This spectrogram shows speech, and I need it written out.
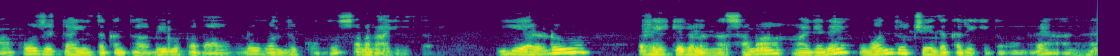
ಆಪೋಸಿಟ್ ಆಗಿರ್ತಕ್ಕಂಥ ಅಭಿಮುಖ ಭಾವಗಳು ಒಂದಕ್ಕೊಂದು ಸಮನಾಗಿರುತ್ತವೆ. ಈ ಎರಡೂ ರೇಖೆಗಳನ್ನು ಸಮ ಹಾಗೆಯೇ ಒಂದು ಛೇದಕ ರೇಖೆ ತಗೊಂಡ್ರೆ ಅಂದರೆ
